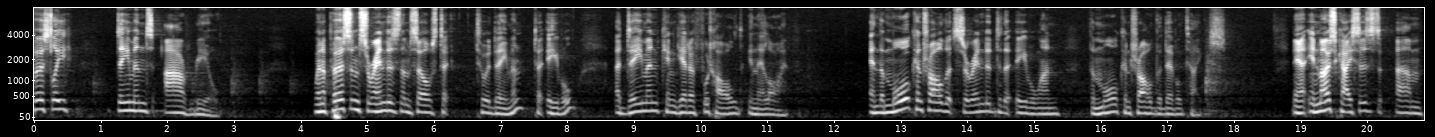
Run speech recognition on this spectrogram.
Firstly, demons are real. When a person surrenders themselves to, to a demon, to evil, a demon can get a foothold in their life. And the more control that's surrendered to the evil one, the more control the devil takes. Now, in most cases um,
